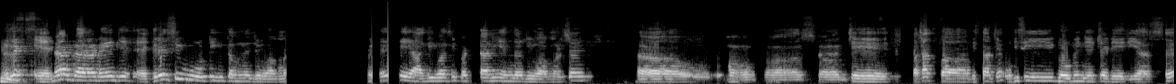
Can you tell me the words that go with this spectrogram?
એટલે એના કારણે જે એગ્રેસિવ વોટિંગ તમને જોવા મળે એ આદિવાસી પટ્ટાની અંદર જોવા મળશે જે પછાત વિસ્તાર છે ઓબીસી ડોમિનેટેડ એરિયાઝ છે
